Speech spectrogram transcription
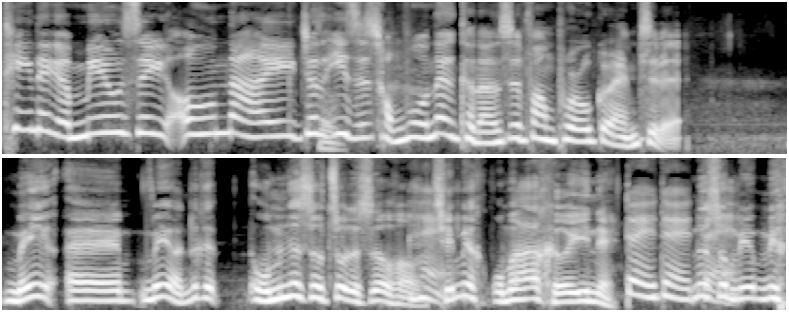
听那个 music all night，就是一直重复，那个可能是放 program，是不是？没有，呃，没有那个，我们那时候做的时候哈，前面我们还要合音呢。对对对，那时候没有没有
